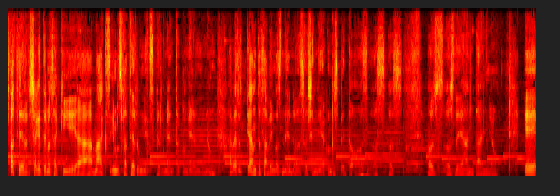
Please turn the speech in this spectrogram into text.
facer, xa que temos aquí a Max, imos facer un experimento con el, non? A ver canto saben os nenos hoxe en día con respecto aos, aos, aos, aos, aos de antaño. Eh,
